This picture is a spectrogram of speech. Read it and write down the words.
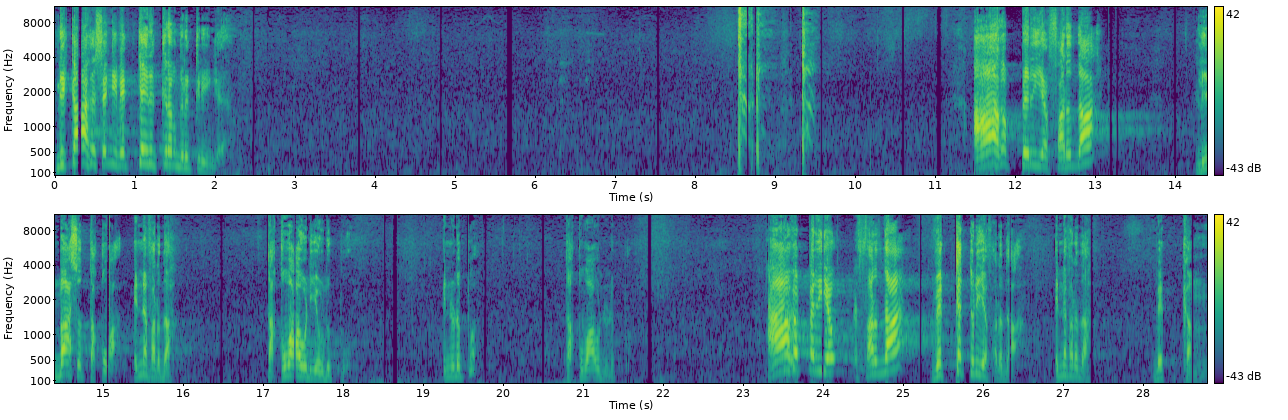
நிக்காக செஞ்சு வைக்க இருக்கிறவங்க இருக்கிறீங்க. ஆகப்பெரிய ஃபர்தா? லிபாசு தக்குவா என்ன ஃபர்தா? தக்குவாவுடைய உடுப்பு. என்ன உடுப்பு? தக்குவாவுடைய உடுப்பு. ஆகப்பெரிய ஃபர்தா? வெக்கத்துடைய ஃபர்தா. என்ன ஃபர்தா? வெக்கம்.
